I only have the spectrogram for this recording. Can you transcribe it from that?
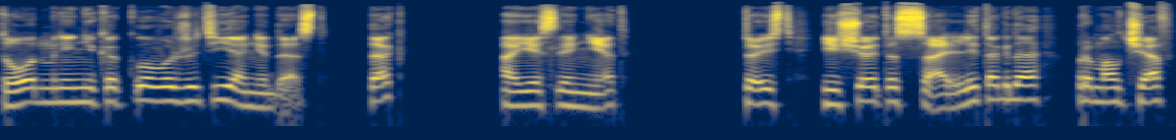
то он мне никакого житья не даст, так? А если нет, то есть еще это Салли тогда, промолчав,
